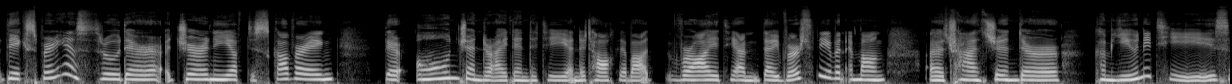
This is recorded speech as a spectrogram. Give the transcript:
they experienced through their journey of discovering their own gender identity and they talked about variety and diversity even among uh, transgender communities.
